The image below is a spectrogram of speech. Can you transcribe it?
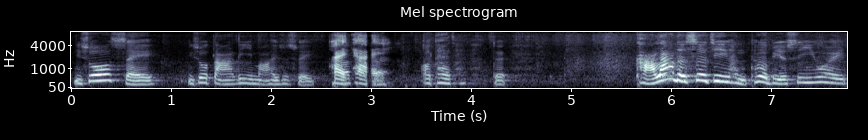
你说谁？你说达利吗？还是谁？太太。哦，太太，对。卡拉的设计很特别，是因为。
